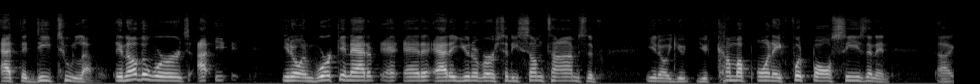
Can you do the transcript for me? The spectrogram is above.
at the D2 level. In other words, I, you know, and working at a, at a, at a university, sometimes if you know, you, you'd come up on a football season and uh,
